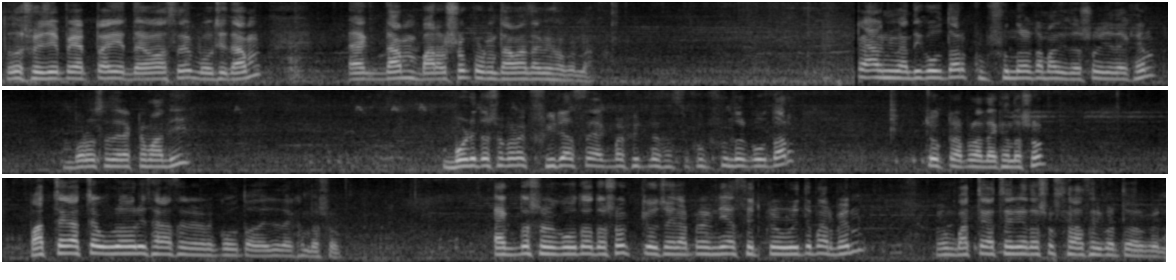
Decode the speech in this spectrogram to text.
তো দর্শক যে পেয়ারটাই দেওয়া আছে, বলছি দাম, একদম বারোশো, কোনো দামাদামি হবে না। একটা আর্মি মাদি কবুতর, খুব সুন্দর একটা মাদি দর্শক, এই দেখেন, বড় সাইজের একটা মাদি। বডি দর্শক অনেক ফিট আছে, একবার ফিটনেস আছে, খুব সুন্দর কবুতর। চোখটা আপনারা দেখেন দর্শক। বাচ্চা কাচ্চা উড়াউড়ি ছাড়া আছে কৌতল এই যে দেখেন দর্শক। এক দর্শকের কৌতল দর্শক, কেউ চাইলে আপনারা নিয়ে সেট করে উড়িতে পারবেন এবং বাচ্চা কাচ্চা নিয়ে দর্শক সারাসারি করতে পারবেন।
